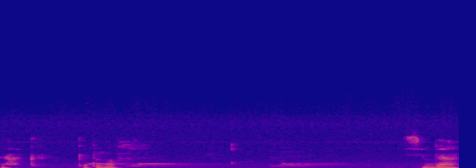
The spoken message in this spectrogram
Так, Катунов Да.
